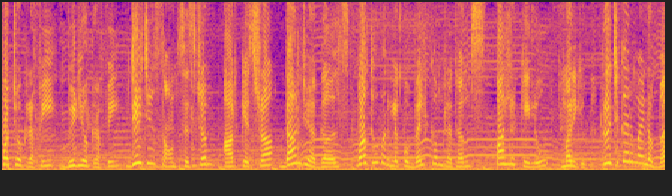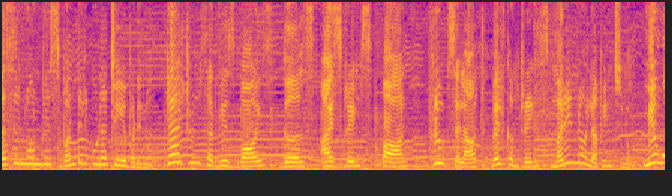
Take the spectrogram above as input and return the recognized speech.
photography videography DJ sound system orchestra dandiya girls వధూవరులకు వెల్కమ్ రథమ్స్ పల్లకీలు మరియు రుచికరమైన వెజ్ అండ్ నాన్ వెజ్ వంటలు కూడా చేయబడును. Catering service boys girls ice creams paan fruit salad welcome drinks మరెన్నో లభించును. మేము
